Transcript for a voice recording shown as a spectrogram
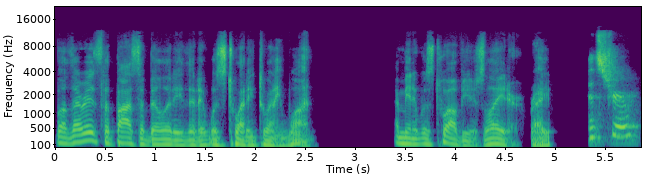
Well, there is the possibility that it was 2021. I mean, it was 12 years later, right? That's true.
